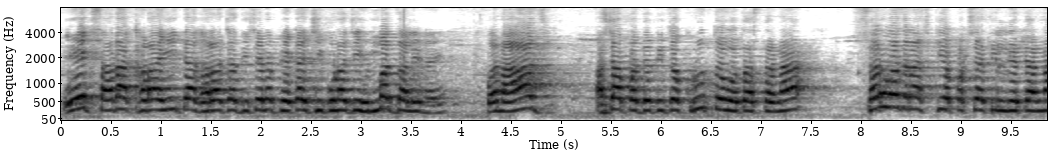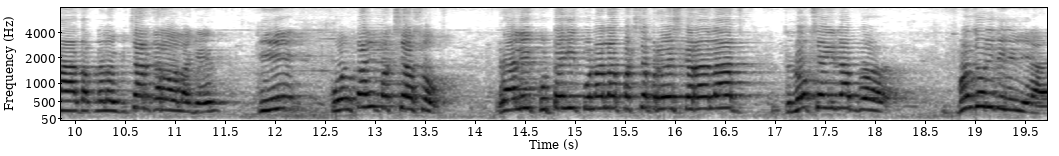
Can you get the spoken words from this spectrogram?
एक साधा खडाही त्या घराच्या दिशेने फेकायची कुणाची हिंमत झाली नाही. पण आज अशा पद्धतीचं कृत्य होत असताना सर्वच राजकीय पक्षातील नेत्यांना आज आपल्याला विचार करावा लागेल की कोणताही पक्ष असो रॅली कुठेही कोणाला पक्ष प्रवेश करायला लोकशाहीला मंजुरी दिलेली आहे.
